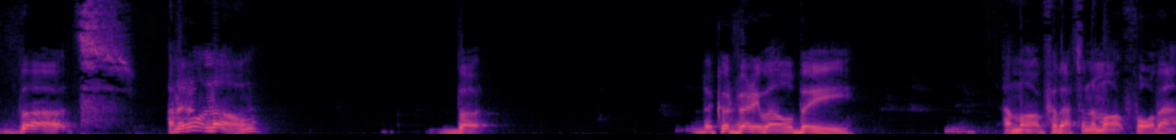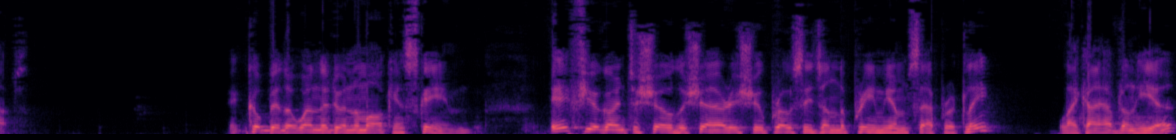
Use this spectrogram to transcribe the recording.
But, and I don't know, but there could very well be a mark for that and a mark for that. It could be that when they're doing the marking scheme, if you're going to show the share issue proceeds and the premium separately, like I have done here,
